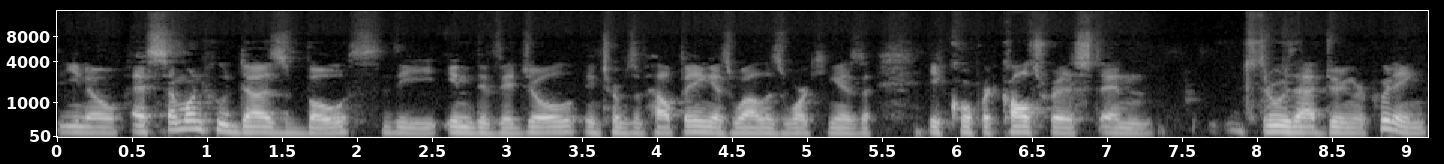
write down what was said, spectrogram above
You know, as someone who does both the individual in terms of helping as well as working as a, a corporate culturist and through that doing recruiting,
